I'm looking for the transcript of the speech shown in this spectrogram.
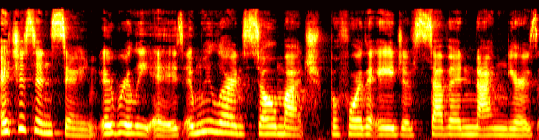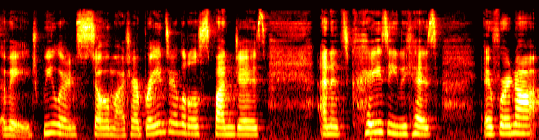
it's just insane. It really is. And we learn so much before the age of seven, nine years of age. We learn so much. Our brains are little sponges. And it's crazy because if we're not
